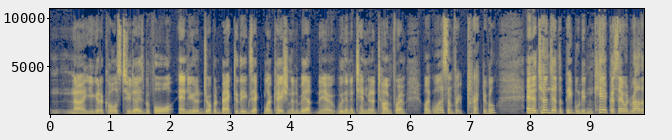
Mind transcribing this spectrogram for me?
no, you got to call us two days before and you got to drop it back to the exact location at about, you know, within a 10 minute time frame. We're like, well, that's not very practical. And it turns out the people didn't care because they would rather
